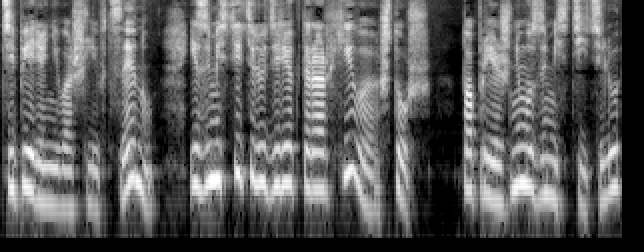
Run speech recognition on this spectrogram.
Теперь они вошли в цену, и заместителю директора архива, что ж, по-прежнему заместителю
